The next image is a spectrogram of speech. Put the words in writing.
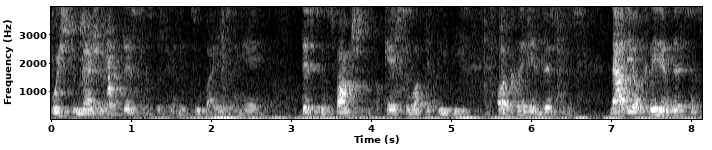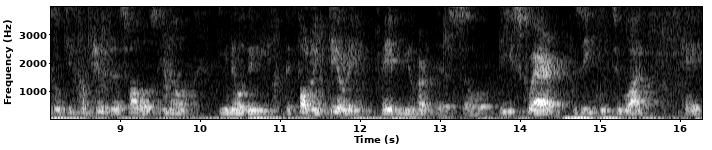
wish to measure the distance between the two by using a distance function. Okay, so what would be the Euclidean distance? Now the Euclidean distance will be computed as follows. You know, you know the, the following theorem, maybe you heard this. So d squared is equal to what? Okay,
